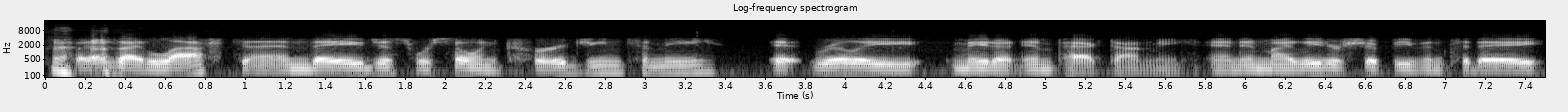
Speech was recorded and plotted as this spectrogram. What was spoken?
But as I left, and they just were so encouraging to me, it really made an impact on me. And in my leadership, even today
